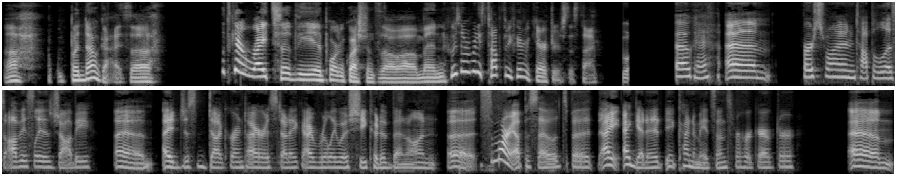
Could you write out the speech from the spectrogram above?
Uh, but no, guys. Uh, let's get right to the important questions, though. Um, and who's everybody's top three favorite characters this time? okay. Um, first one, top of the list, obviously, is Jabi. Um, I just dug her entire aesthetic. I really wish she could have been on uh some more episodes, but I I get it. It kind of made sense for her character. Um,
